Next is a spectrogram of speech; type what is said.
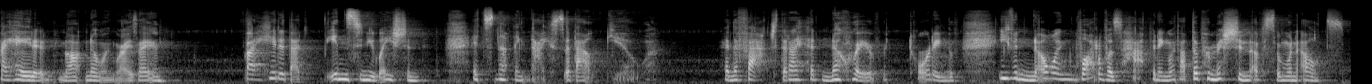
I hated not knowing Ryzaean. I hated that insinuation. It's nothing nice about you. And the fact that I had no way of retorting, of even knowing what was happening without the permission of someone else.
